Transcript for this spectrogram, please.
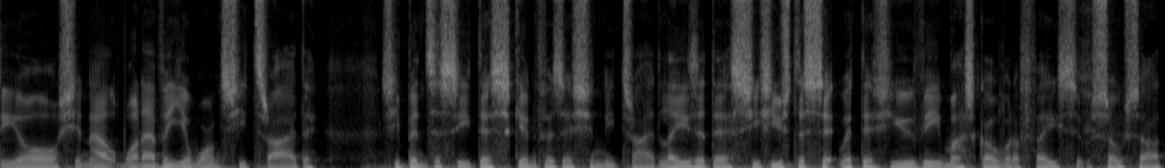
Dior, Chanel, whatever you want. She tried it. She'd been to see this skin physician. He tried laser disc. She used to sit with this UV mask over her face. It was so sad.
